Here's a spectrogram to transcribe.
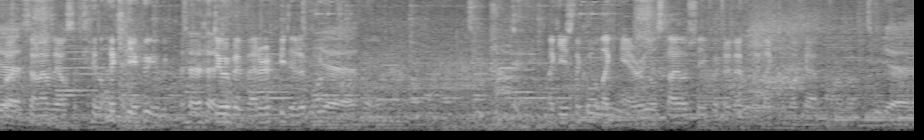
Yeah. But sometimes I also feel like he, would do a bit better if he did it more. Yeah. Like he's the cool like aerial style Sheik, which I definitely like to look at more. But Yeah.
